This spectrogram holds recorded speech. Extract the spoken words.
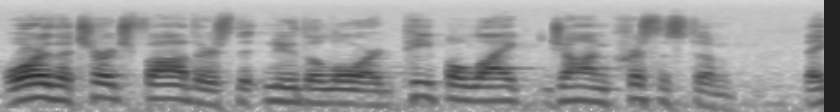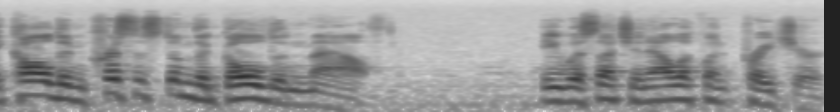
Or the church fathers that knew the Lord, people like John Chrysostom. They called him Chrysostom the Golden Mouth. He was such an eloquent preacher.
